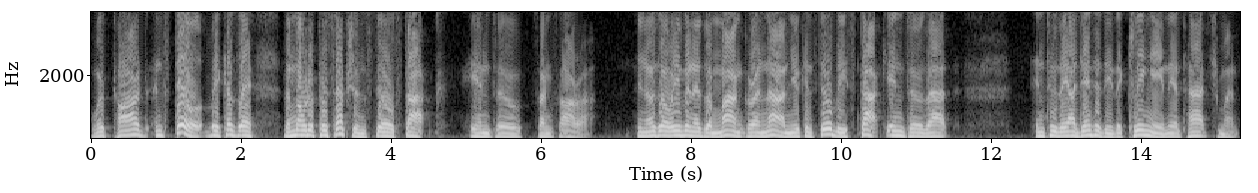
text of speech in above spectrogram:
worked hard, and still, because they, the mode of perception still stuck into samsara. You know, so even as a monk or a nun, you can still be stuck into that, into the identity, the clinging, the attachment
